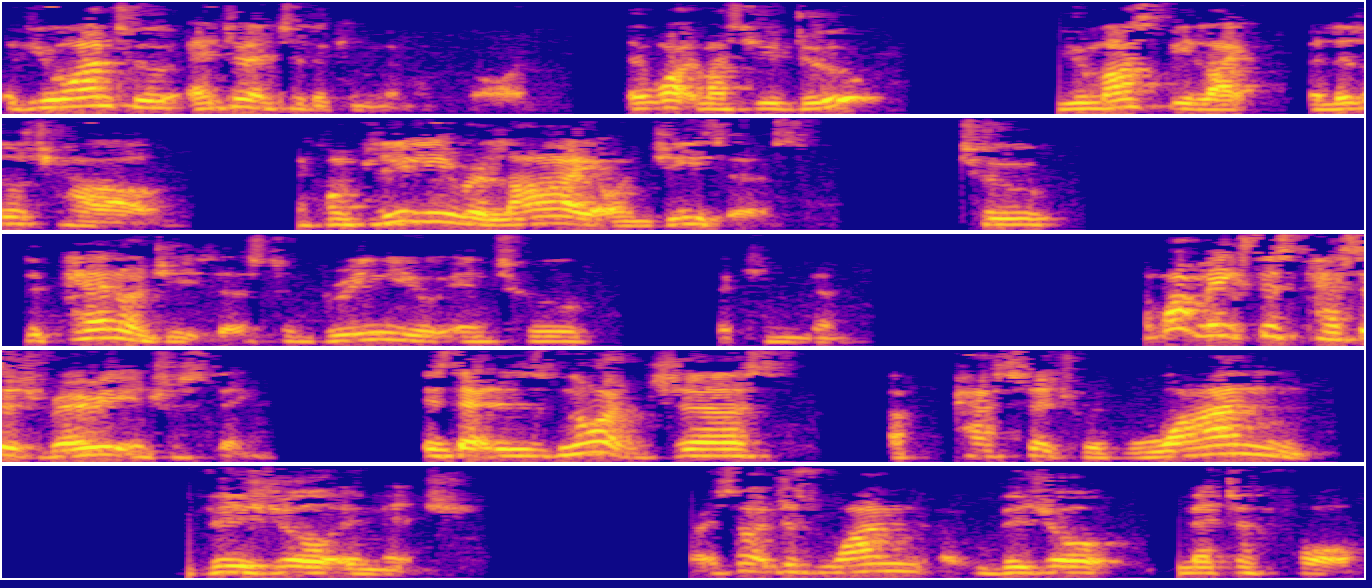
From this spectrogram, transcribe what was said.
if you want to enter into the kingdom of God, then what must you do? You must be like a little child and completely rely on Jesus to depend on Jesus to bring you into the kingdom. And what makes this passage very interesting is that it is not just a passage with one visual image. Right? It's not just one visual metaphor,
